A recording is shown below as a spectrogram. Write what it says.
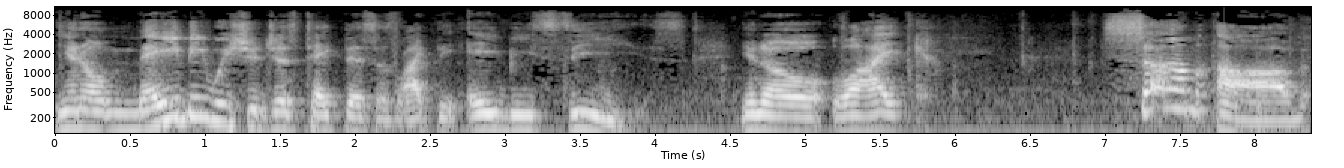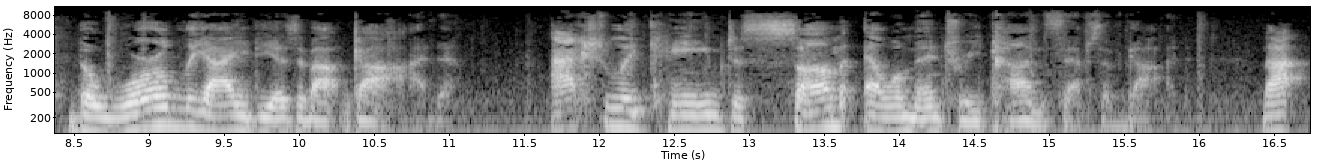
you know, maybe we should just take this as like the ABCs. You know, like some of the worldly ideas about God actually came to some elementary concepts of God. Not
